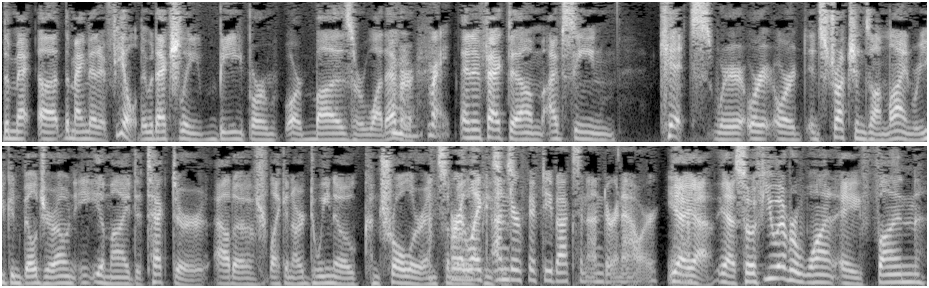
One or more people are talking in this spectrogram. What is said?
the ma- uh, the magnetic field. It would actually beep or or buzz or whatever. right. And in fact, um, I've seen kits where or or instructions online where you can build your own EMI detector out of like an Arduino controller and some other pieces For like pieces. under 50 bucks and under an hour. Yeah, yeah, yeah. So if you ever want a fun,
